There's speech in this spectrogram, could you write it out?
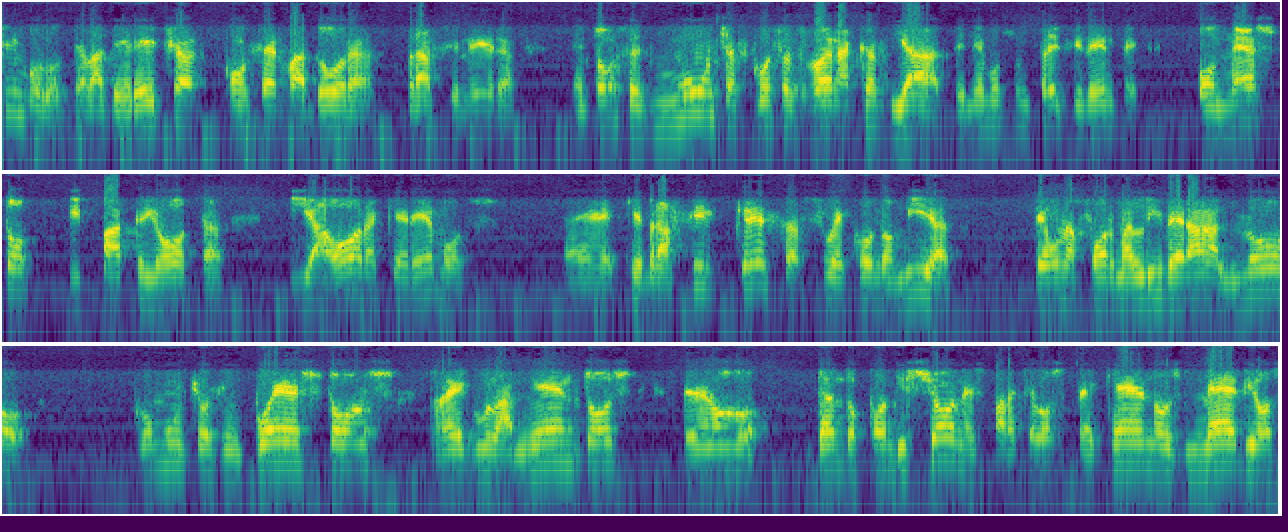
símbolo de la derecha conservadora brasileira. Entonces muchas cosas van a cambiar. Tenemos un presidente honesto y patriota y ahora queremos eh, que Brasil crezca su economía de una forma liberal, no con muchos impuestos, regulamientos, pero dando condiciones para que los pequeños, medios,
